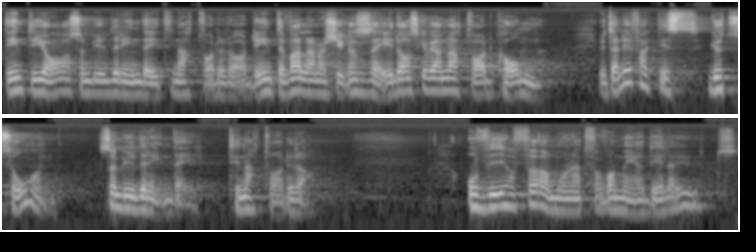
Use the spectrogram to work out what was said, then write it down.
Det är inte jag som bjuder in dig till nattvard idag. Det är inte Vallhammarskyrkan som säger idag ska vi ha nattvard, kom. Utan det är faktiskt Guds son som bjuder in dig till nattvard idag. Och vi har förmånen att få vara med och dela ut.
